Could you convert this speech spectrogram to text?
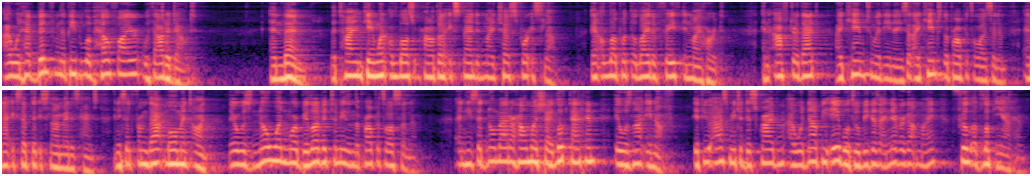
I would have been from the people of hellfire without a doubt. And then the time came when Allah subhanahu wa ta'ala expanded my chest for Islam. And Allah put the light of faith in my heart. And after that, I came to Medina. He said, I came to the Prophet ﷺ and I accepted Islam at his hands. And he said, from that moment on, there was no one more beloved to me than the Prophet ﷺ. And he said, no matter how much I looked at him, it was not enough. If you asked me to describe him, I would not be able to because I never got my fill of looking at him.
